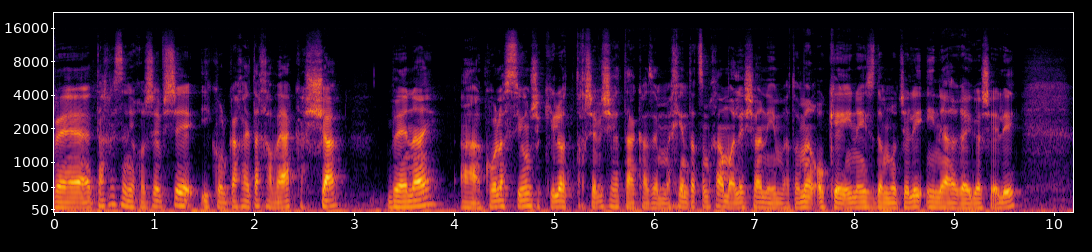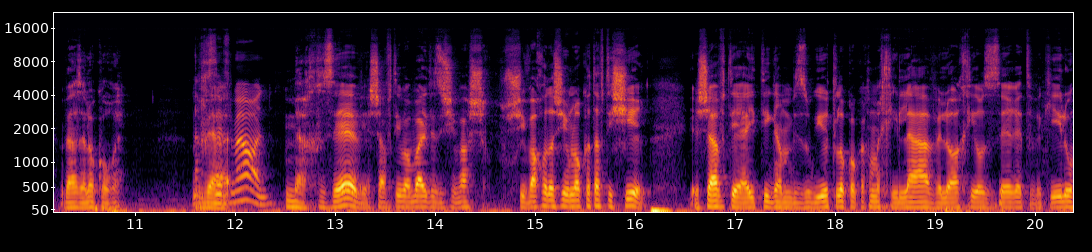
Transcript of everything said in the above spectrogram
אה, ותכלס, אני חושב שהיא כל כך הייתה חוויה קשה בעיניי. אה, כל הסיום שכאילו, תחשבי שאתה כזה מכין את עצמך מלא שנים, ואתה אומר, אוקיי, הנה ההזדמנות שלי, הנה הרגע שלי, ואז זה לא קורה. מאכזב וה- מאוד. מאכזב, ישבתי בבית איזה שבעה, שבעה חודשים, לא כתבתי שיר. ישבתי, הייתי גם בזוגיות לא כל כך מכילה ולא הכי עוזרת, וכאילו,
